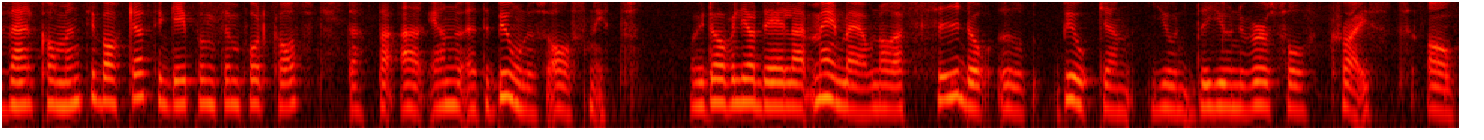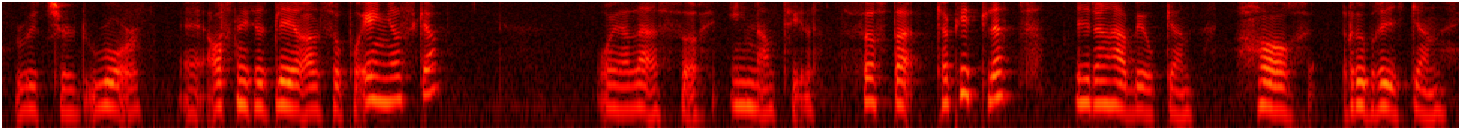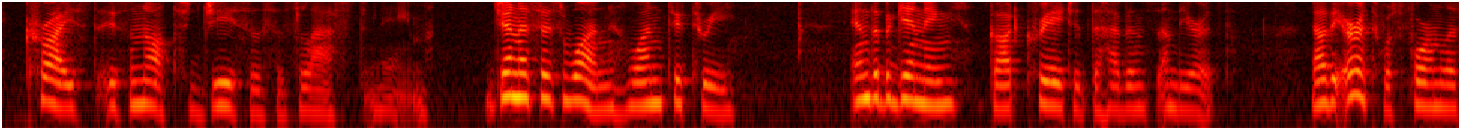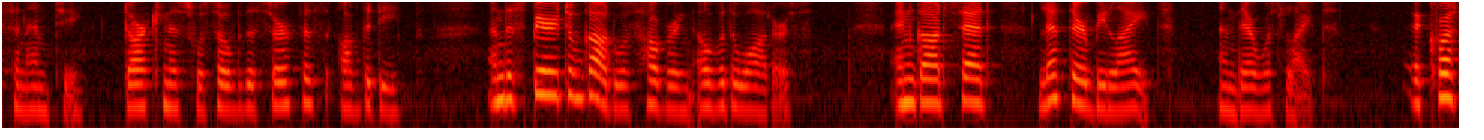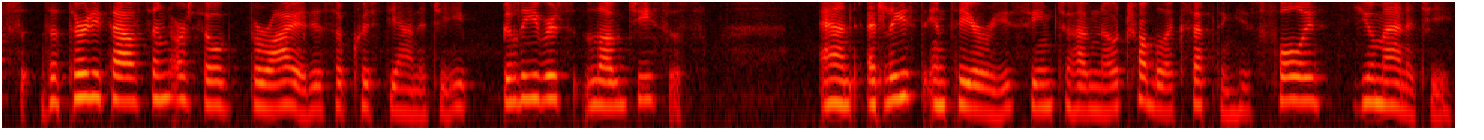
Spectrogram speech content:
Välkommen tillbaka till G-punkten Podcast. Detta är ännu ett bonusavsnitt. Och idag vill jag dela med mig av några sidor ur boken The Universal Christ av Richard Rohr. Eh, avsnittet blir alltså på engelska och jag läser till. Första kapitlet i den här boken har rubriken Christ is not Jesus' last name. Genesis 1 1 to 3. In the beginning, God created the heavens and the earth. Now the earth was formless and empty. Darkness was over the surface of the deep, and the Spirit of God was hovering over the waters. And God said, Let there be light, and there was light. Across the 30,000 or so varieties of Christianity, believers love Jesus and, at least in theory, seem to have no trouble accepting his full humanity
